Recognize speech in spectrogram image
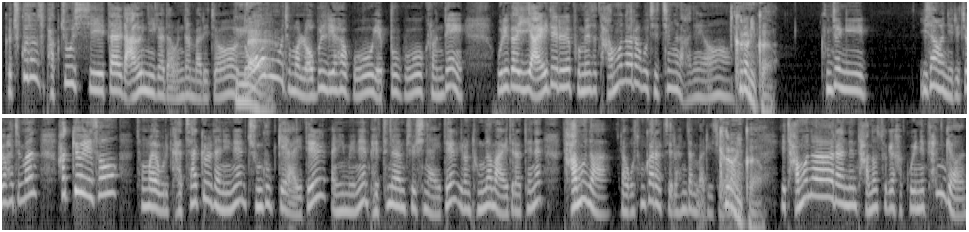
그 축구 선수 박주호 씨 딸 나은이가 나온단 말이죠. 네. 너무 정말 lovely하고 예쁘고 그런데 우리가 이 아이들을 보면서 다문화라고 지칭은 안 해요. 그러니까요. 굉장히 이상한 일이죠. 하지만 학교에서 정말 우리 같이 학교를 다니는 중국계 아이들 아니면은 베트남 출신 아이들 이런 동남아 아이들한테는 다문화라고 손가락질을 한단 말이죠. 그러니까요. 이 다문화라는 단어 속에 갖고 있는 편견,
